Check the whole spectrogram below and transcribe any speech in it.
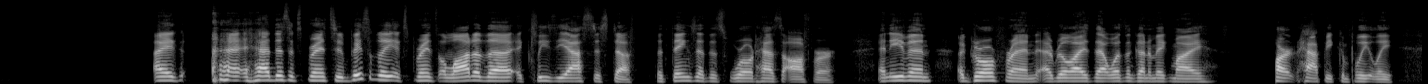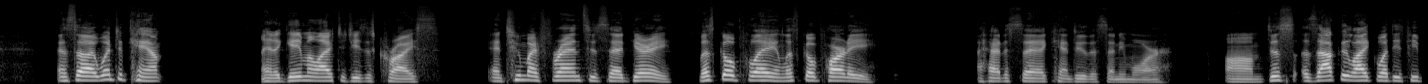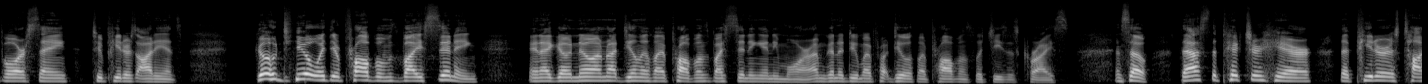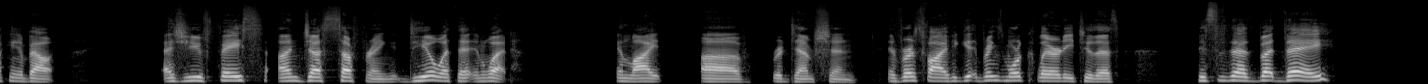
I had this experience to basically experience a lot of the Ecclesiastes stuff, the things that this world has to offer. And even a girlfriend, I realized that wasn't going to make my heart happy completely. And so I went to camp and I gave my life to Jesus Christ. And to my friends who said, Gary, let's go play and let's go party. I had to say, I can't do this anymore. Um, just exactly like what these people are saying to Peter's audience go deal with your problems by sinning. And I go, no, I'm not dealing with my problems by sinning anymore. I'm going to do my pro- deal with my problems with Jesus Christ. And so that's the picture here that Peter is talking about. As you face unjust suffering, deal with it in what? In light of redemption in verse 5, he get, brings more clarity to this. He says, But they,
